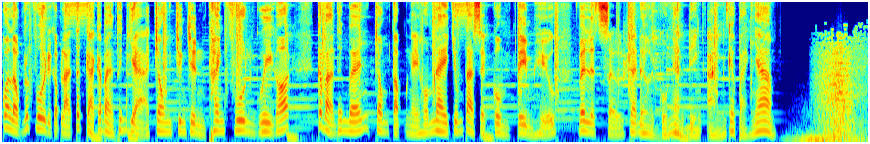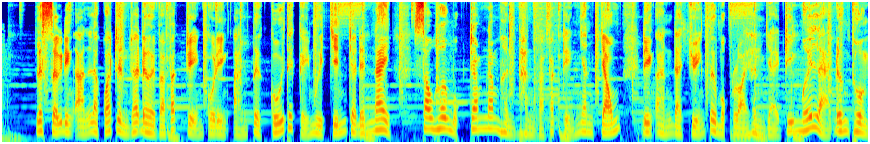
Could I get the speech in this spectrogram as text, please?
Quang Lộc rất vui được gặp lại tất cả các bạn thính giả trong chương trình Thankful We Got. Các bạn thân mến, trong tập ngày hôm nay chúng ta sẽ cùng tìm hiểu về lịch sử ra đời của ngành điện ảnh các bạn nha. Lịch sử điện ảnh là quá trình ra đời và phát triển của điện ảnh từ cuối thế kỷ 19 cho đến nay. Sau hơn 100 năm hình thành và phát triển nhanh chóng, điện ảnh đã chuyển từ một loại hình giải trí mới lạ đơn thuần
